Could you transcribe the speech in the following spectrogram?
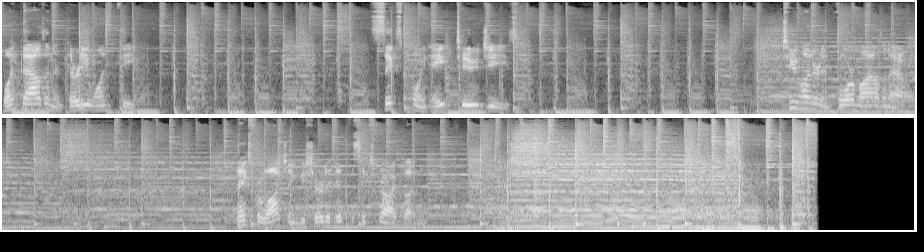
One thousand and thirty-one feet. 6.82 Gs. 204 miles an hour. Thanks for watching. Be sure to hit the subscribe button.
